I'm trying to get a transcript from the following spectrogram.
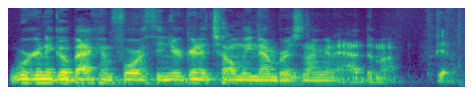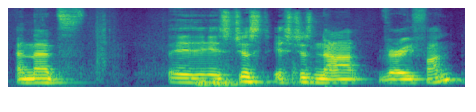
we're going to go back and forth and you're going to tell me numbers and I'm going to add them up. Yeah. And that's it's just it's just not very fun.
